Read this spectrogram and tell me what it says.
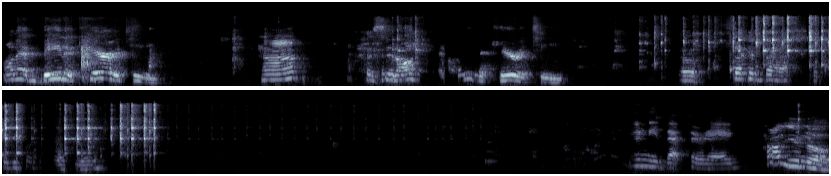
All that beta carotene. Huh? I said all that beta carotene. So second batch. the second batch. You need that third egg. How do you know?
